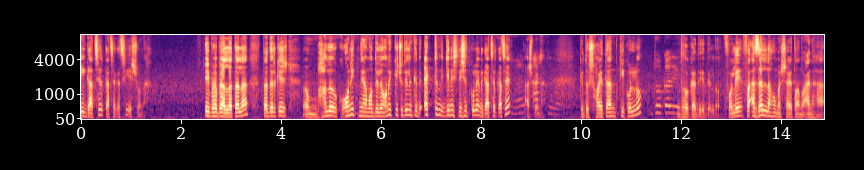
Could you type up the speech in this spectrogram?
এই গাছের কাছাকাছি এসো না। এইভাবে আল্লাহ তালা তাদেরকে ভালো অনেক নিয়ামত দিলেন অনেক কিছু দিলেন কিন্তু একটা জিনিস নিষেধ করলেন গাছের কাছে আসবে না। কিন্তু শয়তান কি করল? ধোকা দিয়ে দিল। ফলে ফাজাল্লাহুমা শয়তান আনহা।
